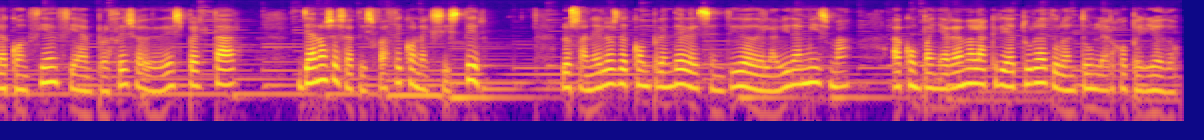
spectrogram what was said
la conciencia en proceso de despertar ya no se satisface con existir. Los anhelos de comprender el sentido de la vida misma acompañarán a la criatura durante un largo periodo.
